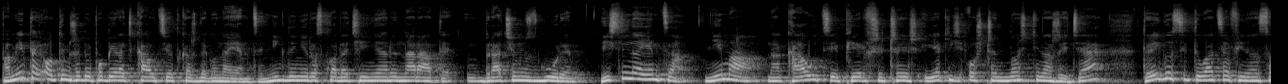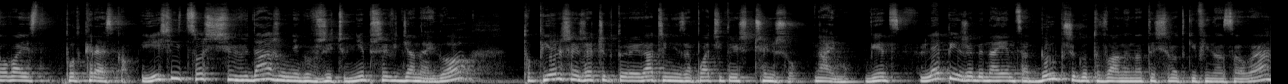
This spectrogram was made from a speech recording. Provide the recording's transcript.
Pamiętaj o tym, żeby pobierać kaucję od każdego najemcy. Nigdy nie rozkładać jej na, raty, brać ją z góry. Jeśli najemca nie ma na kaucję pierwszy czynsz i jakichś oszczędności na życie, to jego sytuacja finansowa jest pod kreską. Jeśli coś się wydarzy u niego w życiu nieprzewidzianego, to pierwsze rzeczy, które raczej nie zapłaci, to jest czynszu, najmu. Więc lepiej, żeby najemca był przygotowany na te środki finansowe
